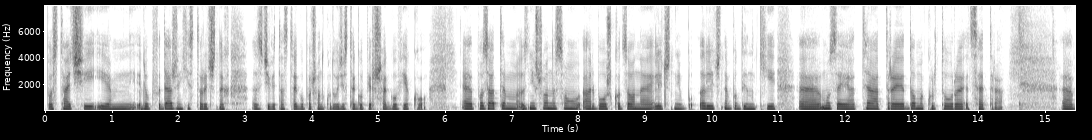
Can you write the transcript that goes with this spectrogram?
postaci lub wydarzeń historycznych z XIX, początku XXI wieku. E, poza tym zniszczone są albo uszkodzone liczne, liczne budynki, e, muzea, teatry, domy kultury, etc. E,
